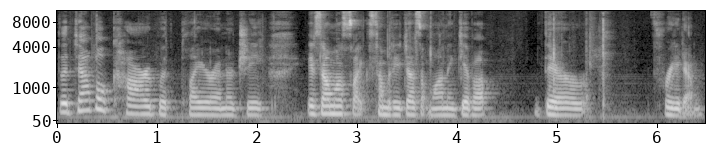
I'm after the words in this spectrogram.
the devil card with player energy is almost like somebody doesn't want to give up their freedom.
